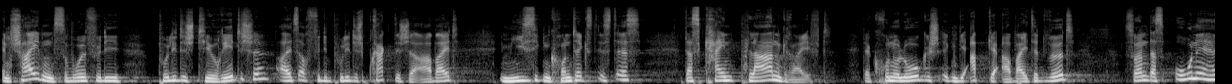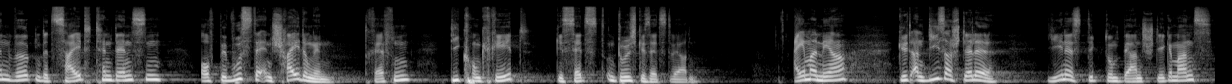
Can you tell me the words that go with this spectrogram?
Entscheidend sowohl für die politisch-theoretische als auch für die politisch-praktische Arbeit im hiesigen Kontext ist es, dass kein Plan greift, der chronologisch irgendwie abgearbeitet wird, sondern dass ohnehin wirkende Zeittendenzen auf bewusste Entscheidungen treffen, die konkret gesetzt und durchgesetzt werden. Einmal mehr gilt an dieser Stelle jenes Diktum Bernd Stegemanns,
